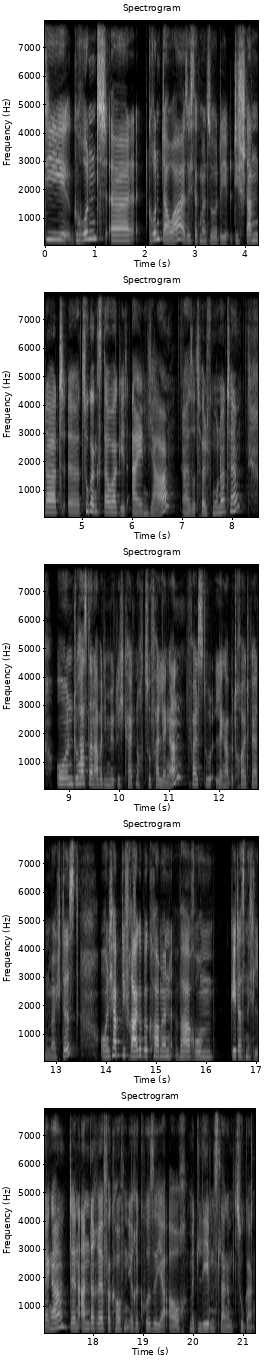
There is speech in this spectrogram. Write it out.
Die Grund, äh, Grunddauer, also ich sag mal so, die, die Standard-Zugangsdauer äh, geht ein Jahr, also zwölf Monate. Und du hast dann aber die Möglichkeit noch zu verlängern, falls du länger betreut werden möchtest. Und ich habe die Frage bekommen, warum geht das nicht länger, denn andere verkaufen ihre Kurse ja auch mit lebenslangem Zugang.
